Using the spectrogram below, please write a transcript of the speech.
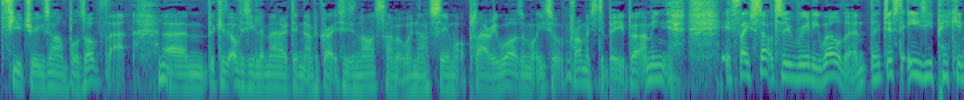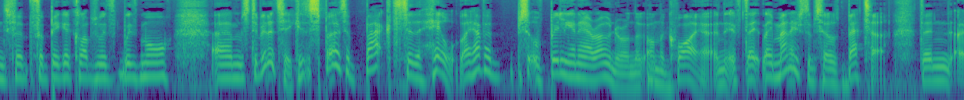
future examples of that um, because obviously Lamela didn't have a great season last time, but we're now seeing what a player he was and what he sort of promised to be. But I mean, if they start to do really well, then they're just easy pickings for, for bigger clubs with with more um, stability because Spurs are backed to the hilt. They have a sort of billionaire owner on the on the quiet, and if they, they manage themselves better, then uh,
